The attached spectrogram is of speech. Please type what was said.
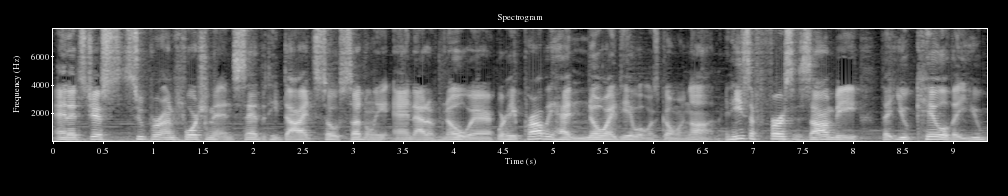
And it's just super unfortunate and sad that he died so suddenly and out of nowhere, where he probably had no idea what was going on. And he's the first zombie that you kill that you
